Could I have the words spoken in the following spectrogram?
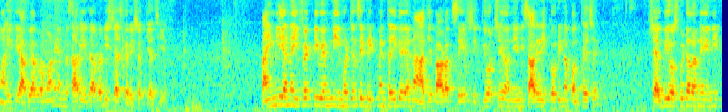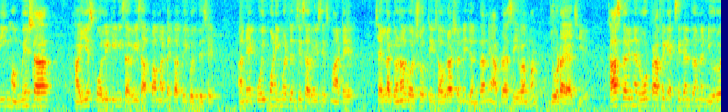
માહિતી આપ્યા પ્રમાણે એમને સારી રીતે આપણે ડિસ્ચાર્જ કરી શક્યા છીએ. ટાઈમલી અને ઇફેક્ટિવ એમની ઇમરજન્સી ટ્રીટમેન્ટ થઈ ગઈ અને આજે બાળક સેફ સિક્યોર છે અને એની સારી રિકવરીના પંથે છે. શેલ્બી હોસ્પિટલ અને એની ટીમ હંમેશા હાઈએસ્ટ ક્વોલિટીની સર્વિસ આપવા માટે કટિબદ્ધ છે અને કોઈ પણ ઇમરજન્સી સર્વિસીસ માટે છેલ્લા ઘણા વર્ષોથી સૌરાષ્ટ્રની જનતાને આપણા સેવામાં જોડાયા છીએ. ખાસ કરીને રોડ ટ્રાફિક એક્સિડન્ટ અને ન્યુરો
